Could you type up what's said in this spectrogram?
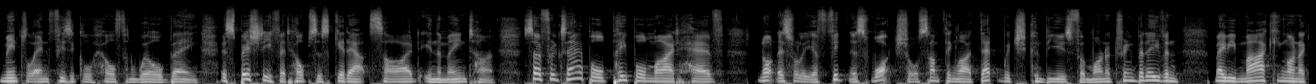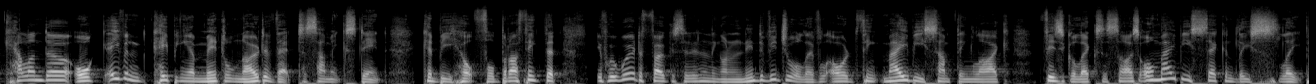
mental and physical health and well being, especially if it helps us get outside in the meantime. So, for example, people might have not necessarily a fitness watch or something like that, which can be used for monitoring, but even maybe marking on a calendar or even keeping a mental note of that to some extent can be helpful. But I think that if we were to focus at anything on an individual level, I would think maybe something like physical exercise or maybe, secondly, sleep.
